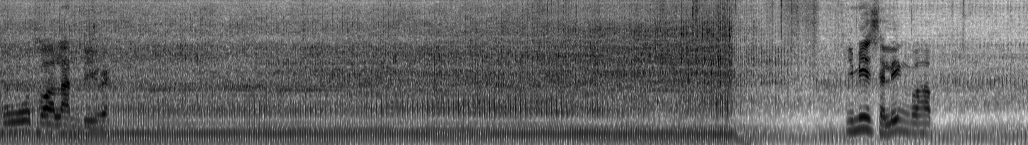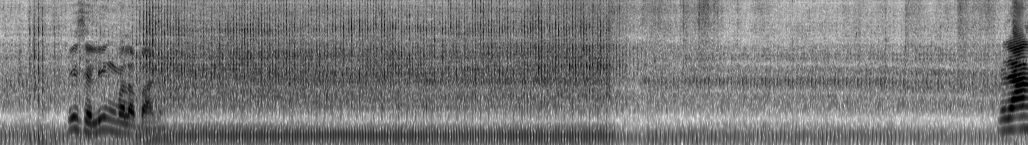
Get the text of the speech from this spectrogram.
โอ้ทอลั่นดีไหม นี่มีเซลิงป่ะครับ มีเซลิงมาละบาทเนี่ยไม่ยัง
